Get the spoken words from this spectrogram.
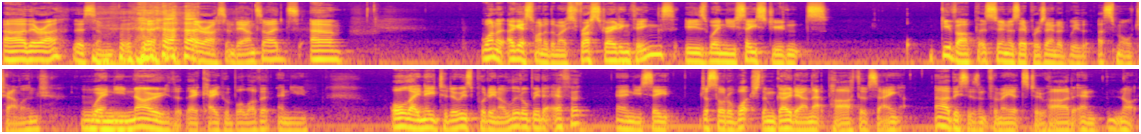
Uh, there are. There's some. there are some downsides. Um, one, I guess, one of the most frustrating things is when you see students give up as soon as they're presented with a small challenge. Mm. When you know that they're capable of it, and you, all they need to do is put in a little bit of effort, and you see, just sort of watch them go down that path of saying, "Ah, oh, this isn't for me. It's too hard," and not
